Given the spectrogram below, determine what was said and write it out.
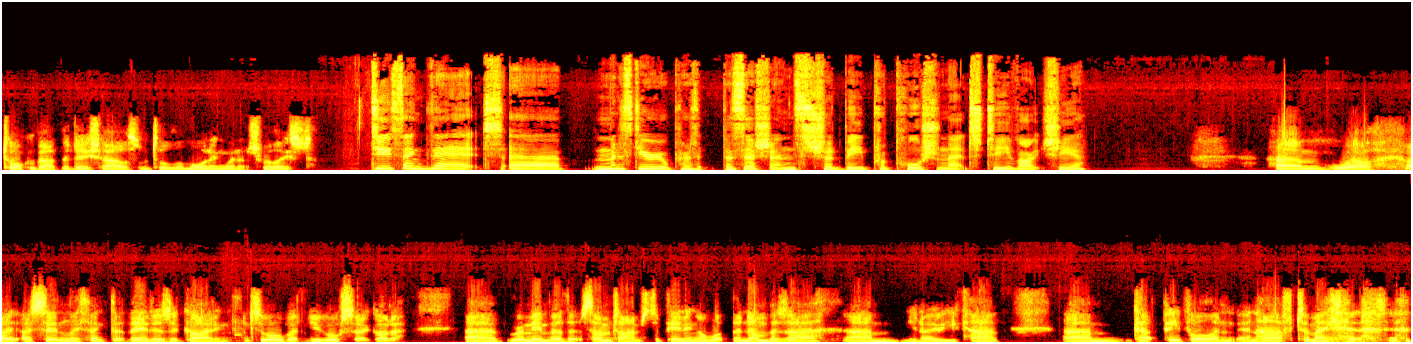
talk about the details until the morning when it's released. Do you think that uh, ministerial positions should be proportionate to your vote share? Um, well, I, I, certainly think that that is a guiding principle, but you've also got to uh, remember that sometimes, depending on what the numbers are, um, you know, you can't um, cut people in, in, half to make it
